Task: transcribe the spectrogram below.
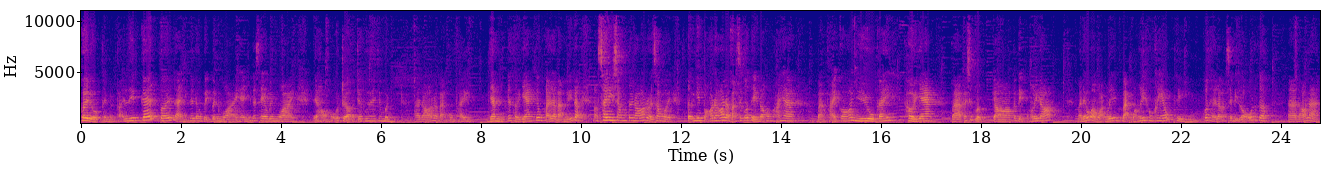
thuê được thì mình phải liên kết với lại những cái đơn vị bên ngoài hay những cái sale bên ngoài để họ hỗ trợ cho thuê cho mình. À, đó là bạn cũng phải dành cái thời gian chứ không phải là bạn nghĩ rằng bạn xây xong tới đó rồi xong rồi tự nhiên bỏ đó là bạn sẽ có tiền đâu không phải ha. Bạn phải có nhiều cái thời gian và cái sức lực cho cái việc quản lý đó. Mà nếu mà quản lý bạn quản lý không khéo thì có thể là bạn sẽ bị lỗ nữa cơ. À, đó là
